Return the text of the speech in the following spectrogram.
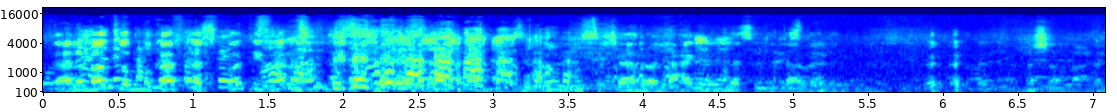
وبدأنا بطلب ملفات. اسكتي بقى. عايزين لهم نص شهر ولا حاجة للناس اللي تعبانة ما شاء الله عليكم.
